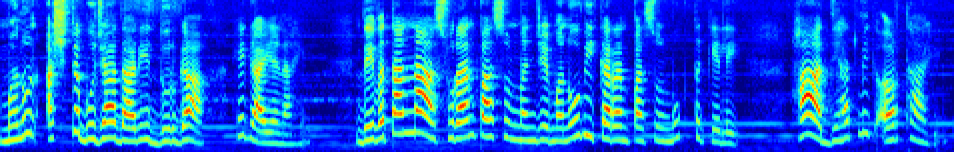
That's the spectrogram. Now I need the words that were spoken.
म्हणून अष्टभुजाधारी दुर्गा हे गायन आहे. देवतांना असुरांपासून म्हणजे मनोविकारांपासून मुक्त केले हा आध्यात्मिक अर्थ आहे.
